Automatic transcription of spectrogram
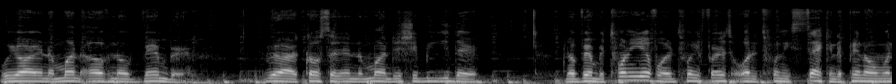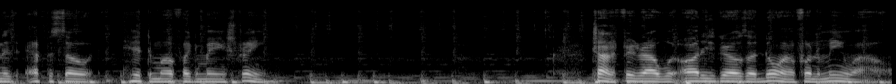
We are in the month of November we are closer in the month. This should be either November 20th or the 21st or the 22nd, depending on when this episode hit the motherfucking mainstream. Trying to figure out what all these girls are doing for the meanwhile.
